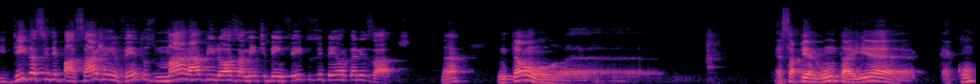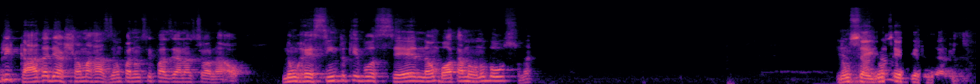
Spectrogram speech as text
E diga-se de passagem, eventos maravilhosamente bem feitos e bem organizados, né? Então, é... essa pergunta aí é, é complicada de achar uma razão para não se fazer a nacional num recinto que você não bota a mão no bolso, né? Não sei, não sei o que fizeram isso.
